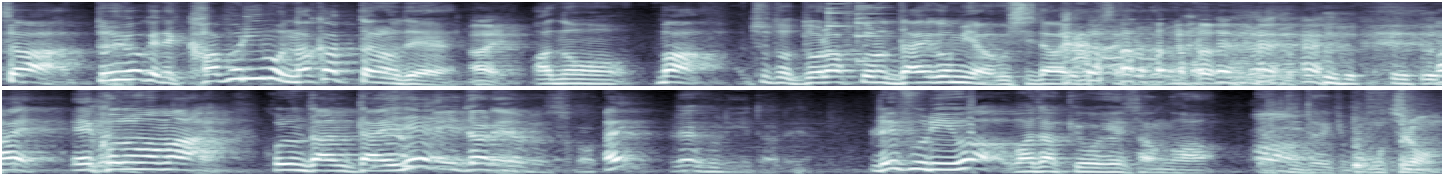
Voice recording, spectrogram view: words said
さあというわけでかぶりもなかったので、はい。あのまあちょっとドラフトの醍醐味は失われましたけど はい、えーこのままこの団体レフリーで誰やるんですか？はいレフリー誰レフリーは和田恭平さんがやっていただきます。もちろん。んい。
